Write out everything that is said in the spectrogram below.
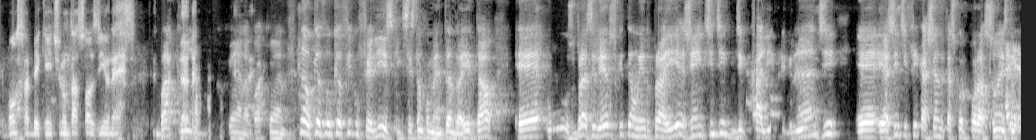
É bom saber que a gente não está sozinho nessa. Bacana, bacana, bacana. Não, o que, eu, o que eu fico feliz que vocês estão comentando aí e tal, é os brasileiros que estão indo para aí, é gente de, de calibre grande, é, a gente fica achando que as corporações estão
